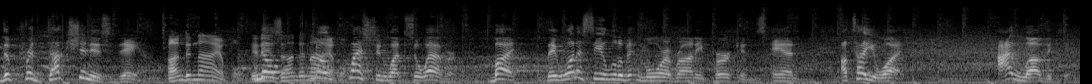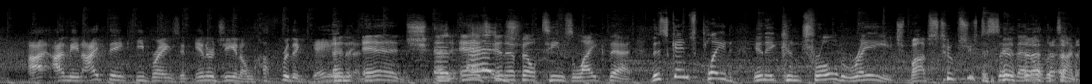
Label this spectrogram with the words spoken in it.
the production is there. Undeniable. It no, is undeniable. No question whatsoever. But they want to see a little bit more of Ronnie Perkins. And I'll tell you what, I love the kid. I, I, mean, I think he brings an energy and a love for the game. An and, edge. An, an edge. edge. NFL teams like that. This game's played in a controlled rage. Bob Stoops used to say that all the time.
